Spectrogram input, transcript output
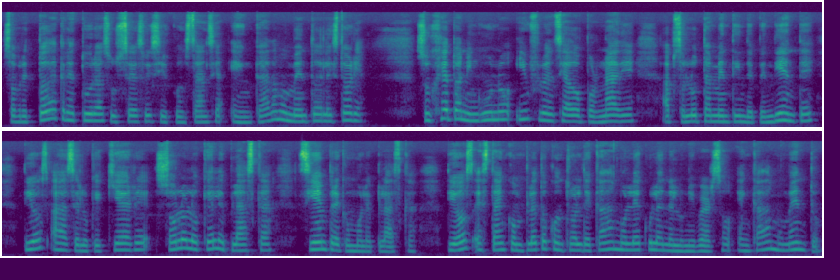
sobre toda criatura, suceso y circunstancia en cada momento de la historia. Sujeto a ninguno, influenciado por nadie, absolutamente independiente, Dios hace lo que quiere, solo lo que le plazca, siempre como le plazca. Dios está en completo control de cada molécula en el universo en cada momento,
